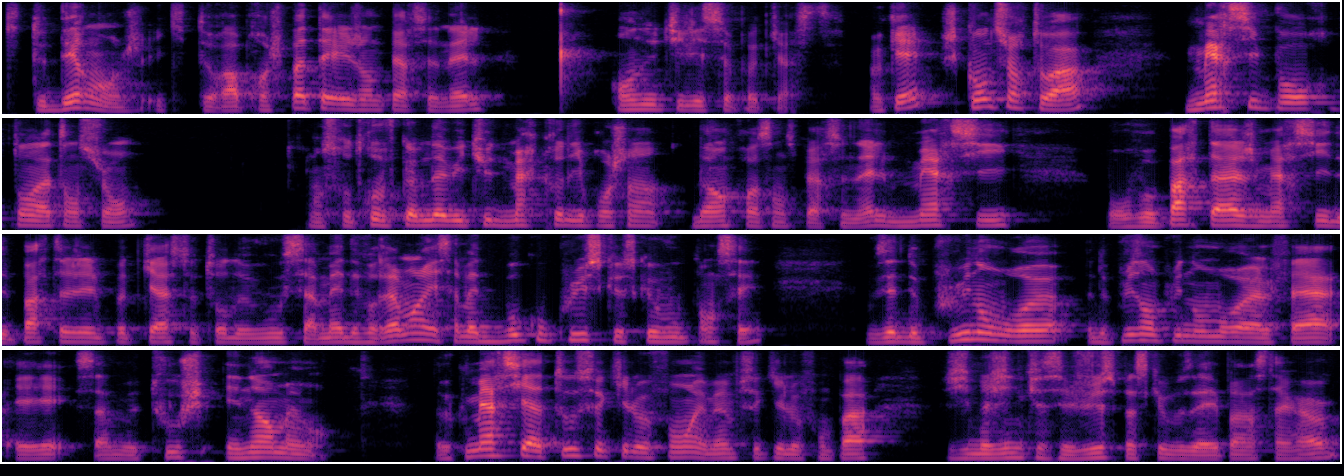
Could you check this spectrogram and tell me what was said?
qui te dérange et qui ne te rapproche pas de ta légende personnelle, on utilise ce podcast. Ok? Je compte sur toi. Merci pour ton attention. On se retrouve comme d'habitude mercredi prochain dans Croissance personnelle. Merci pour vos partages. Merci de partager le podcast autour de vous. Ça m'aide vraiment et ça m'aide beaucoup plus que ce que vous pensez. Vous êtes de plus, nombreux, de plus en plus nombreux à le faire et ça me touche énormément. Donc merci à tous ceux qui le font et même ceux qui ne le font pas. J'imagine que c'est juste parce que vous n'avez pas Instagram.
